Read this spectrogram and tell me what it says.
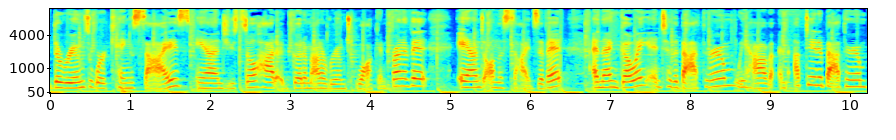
the rooms were king size and you still had a good amount of room to walk in front of it and on the sides of it. And then going into the bathroom, we have an updated bathroom.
